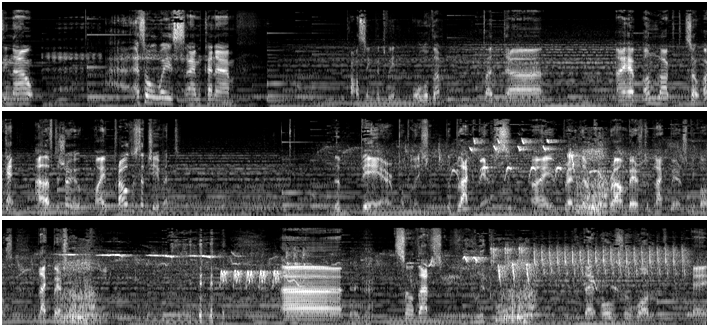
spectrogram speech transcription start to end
objecting now. As always, I'm kind of passing between all of them, but uh, I have unlocked. So, okay, I'll have to show you my proudest achievement the bear population, the black bears. I bred them from brown bears to black bears because black bears are cool. uh, so that's really cool. But I also want a.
